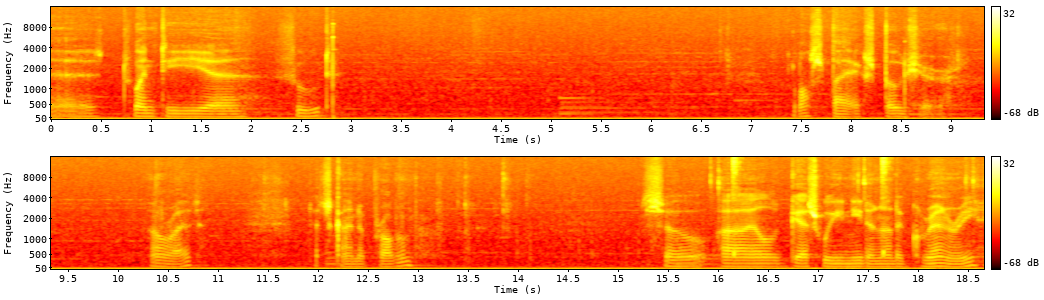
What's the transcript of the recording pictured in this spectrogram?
uh, 20 uh, food. Lost by exposure. Alright. That's mm. kind of problem. So I'll guess we need another granary.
